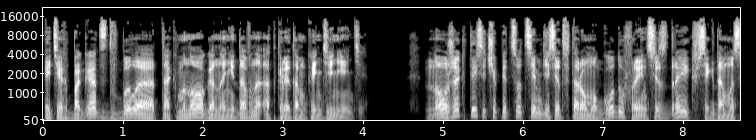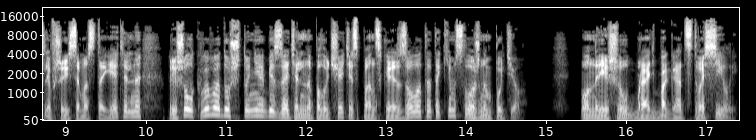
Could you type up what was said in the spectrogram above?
Этих богатств было так много на недавно открытом континенте. Но уже к 1572 году Фрэнсис Дрейк, всегда мысливший самостоятельно, пришел к выводу, что не обязательно получать испанское золото таким сложным путем. Он решил брать богатство силой.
